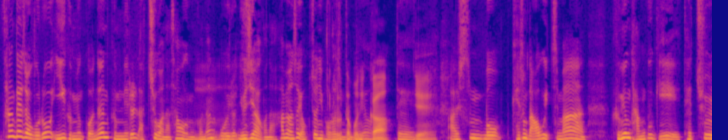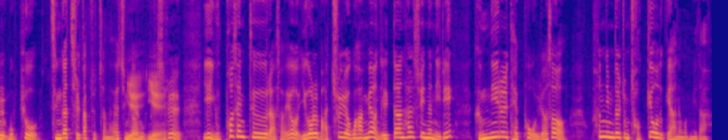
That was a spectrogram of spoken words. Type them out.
상대적으로 이 금융권은 금리를 낮추거나 상호금융권은 음. 오히려 유지하거나 하면서 역전이 벌어진 그러다 건데요. 보니까 네. 예. 말씀 뭐 계속 나오고 있지만 금융 당국이 대출 목표 증가치를 딱 줬잖아요. 증가 예, 목표치를 이게 6%라서요. 이거를 맞추려고 하면 일단 할 수 있는 일이 금리를 대폭 올려서 손님들 좀 적게 오게 하는 겁니다.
